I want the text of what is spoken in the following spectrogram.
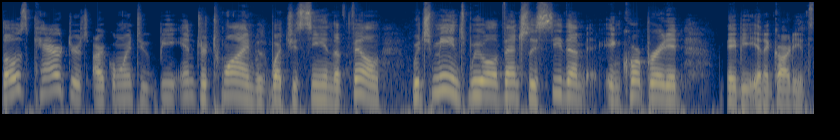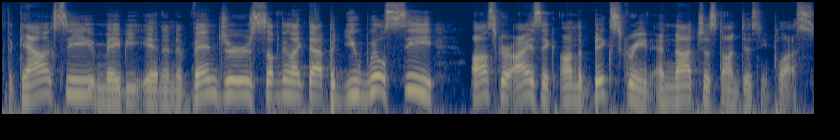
those characters are going to be intertwined with what you see in the film, which means we will eventually see them incorporated maybe in a Guardians of the Galaxy, maybe in an Avengers, something like that. But you will see Oscar Isaac on the big screen and not just on Disney Plus.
